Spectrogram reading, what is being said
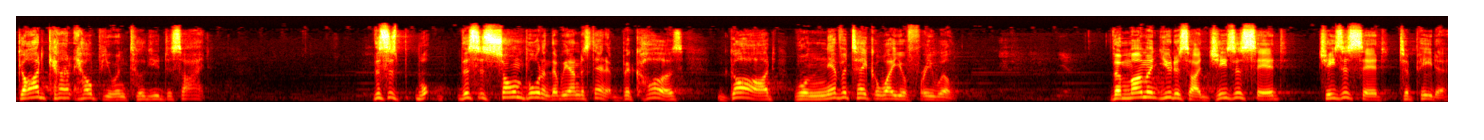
God can't help you until you decide. This is, this is so important that we understand it because God will never take away your free will. The moment you decide, Jesus said, Jesus said to Peter,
